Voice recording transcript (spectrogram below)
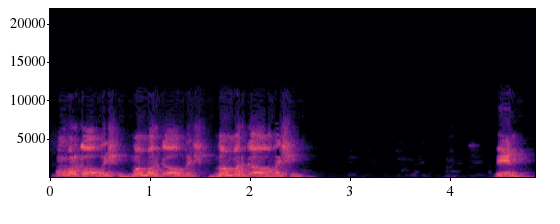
Más marcado Messi, más marcado Messi, más marcado Messi. Bien.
